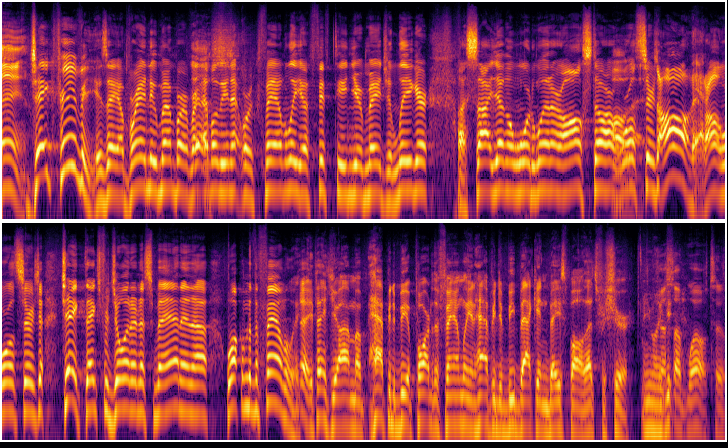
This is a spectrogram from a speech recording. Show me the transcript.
Man. Jake Peavy is a, a brand new member of our Yes. MLB Network family, a 15-year major leaguer, a Cy Young Award winner, All-Star, All World that. Series, all that, all World Series. Jake, thanks for joining us, man, and uh, welcome to the family. Hey, thank you. I'm uh, happy to be a part of the family and happy to be back in baseball. That's for sure. You, wanna Dress get- up well, too.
